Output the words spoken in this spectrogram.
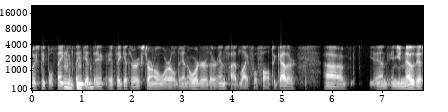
Most people think mm-hmm. if they get mm-hmm. the if they get their external world in order, their inside life will fall together. Uh, and and you know this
